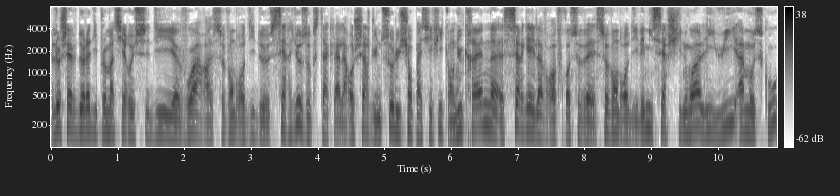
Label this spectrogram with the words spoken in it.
Le chef de la diplomatie russe dit voir ce vendredi de sérieux obstacles à la recherche d'une solution pacifique en Ukraine. Sergei Lavrov recevait ce vendredi l'émissaire chinois Li Yui à Moscou,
